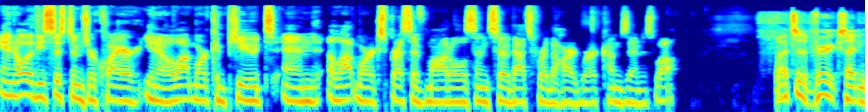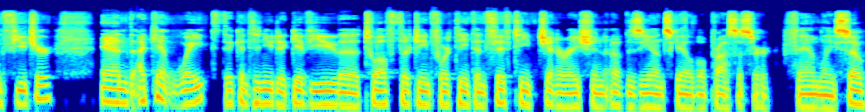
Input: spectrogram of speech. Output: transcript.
And all of these systems require, you know, a lot more compute and a lot more expressive models. And so that's where the hardware comes in as well. Well, that's a very exciting future. And I can't wait to continue to give you the 12th, 13th, 14th, and 15th generation of the Xeon Scalable processor family. So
